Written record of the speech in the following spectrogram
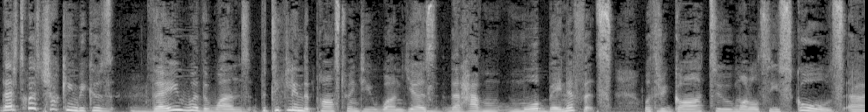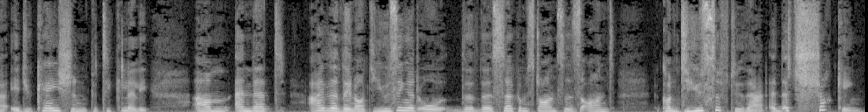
that's quite shocking because they were the ones, particularly in the past 21 years, mm. that have m- more benefits with regard to Model C schools, uh, education particularly, um, and that either they're not using it or the, the circumstances aren't conducive to that. And it's shocking.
